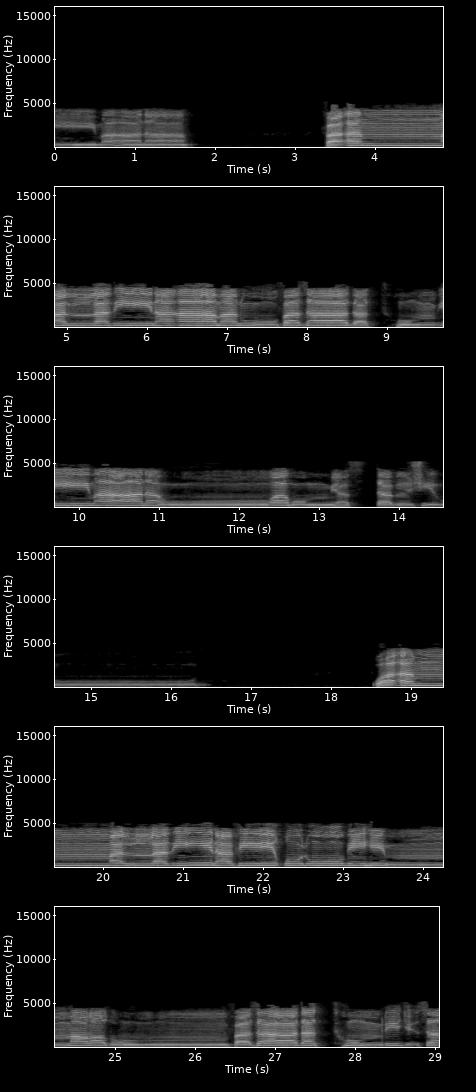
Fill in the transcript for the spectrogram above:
إيمانا فأما الذين آمنوا فزادت هم إيمانا وهم يستبشرون. وأما الذين في قلوبهم مرض فزادتهم رجسا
